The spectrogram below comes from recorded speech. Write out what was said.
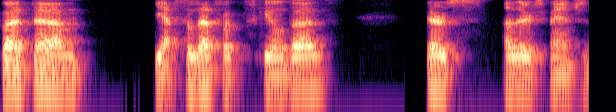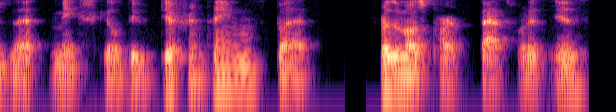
But um, yeah, so that's what skill does. There's other expansions that make skill do different things, but for the most part, that's what it is.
